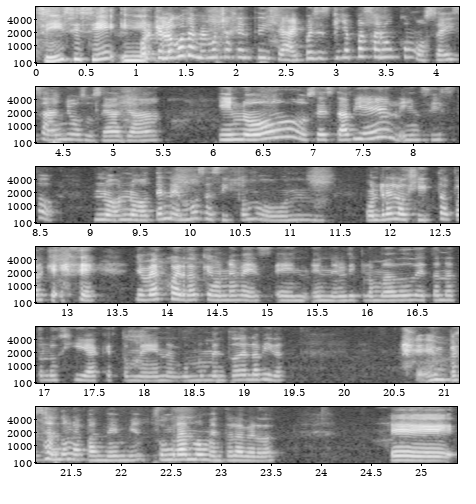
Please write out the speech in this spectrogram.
Sí, sí, sí. Y Porque luego también mucha gente dice, ay, pues es que ya pasaron como seis años, o sea, ya. Y no, o sea, está bien, insisto. No, no tenemos así como un, un relojito, porque yo me acuerdo que una vez en, en el diplomado de tanatología que tomé en algún momento de la vida, empezando la pandemia, fue un gran momento, la verdad. eh,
